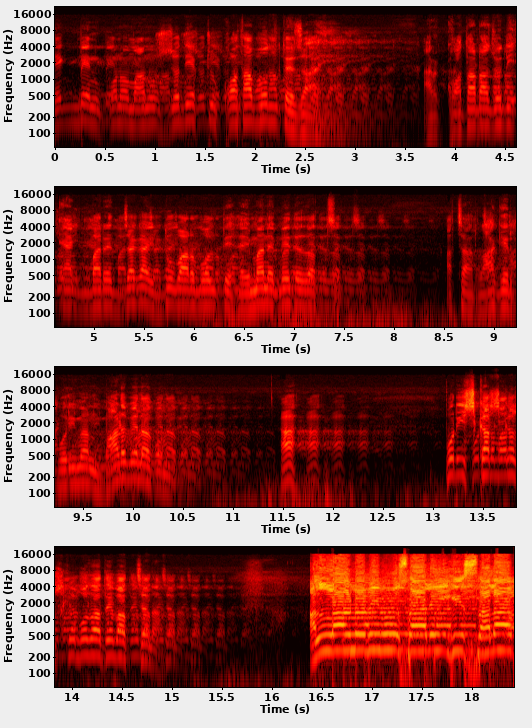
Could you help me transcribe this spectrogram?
দেখবেন কোন মানুষ যদি একটু কথা বলতে যায়, আর কথাটা যদি একবারের জায়গায় দুবার বলতে হয় মানে বেঁধে যাচ্ছে। আচ্ছা রাগের পরিমাণ বাড়বে না কোন। পরিষ্কার মানুষকে বোঝাতে পারছে না। আল্লাহ নবী মুসা সালাম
